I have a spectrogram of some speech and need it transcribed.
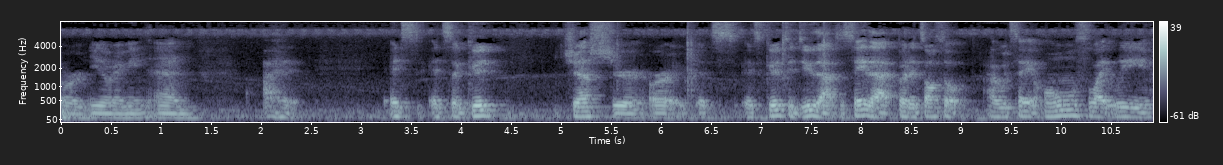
or, you know what I mean? And I, it's it's a good gesture, or it's it's good to do that to say that, but it's also I would say almost slightly,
